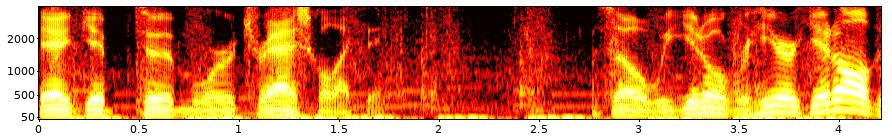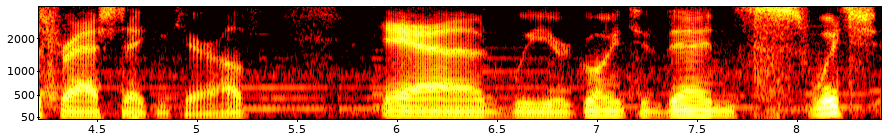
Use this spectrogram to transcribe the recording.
and get to more trash collecting. So we get over here, get all the trash taken care of, and we are going to then switch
